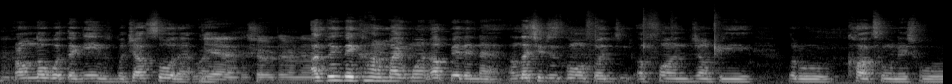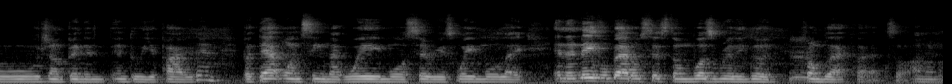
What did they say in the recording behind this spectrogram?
Mm-hmm. I don't know what their game is, but y'all saw that, right? Yeah, they showed it during I think they kind of might one up it in that, unless you're just going for a, a fun, jumpy, little cartoonish, ooh, jump in and, and do your pirate in. But that one seemed like way more serious, way more like, and the naval battle system was really good mm. from Black Flag. So I don't know.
